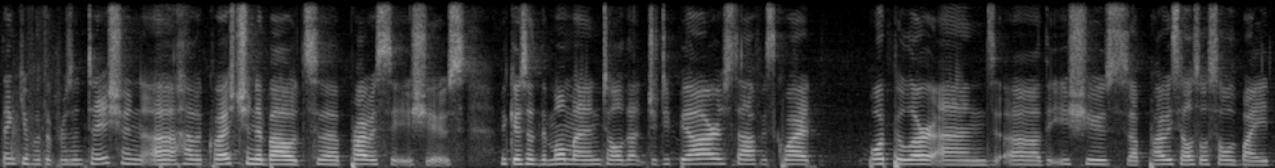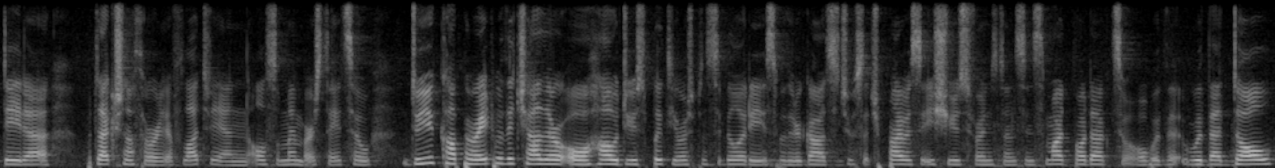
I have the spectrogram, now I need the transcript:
Thank you for the presentation. Uh, I have a question about uh, privacy issues because at the moment all that GDPR stuff is quite popular and uh, the issues of privacy also solved by Data Protection Authority of Latvia and also member states. So do you cooperate with each other or how do you split your responsibilities with regards to such privacy issues, for instance, in smart products or with, the, with that doll?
